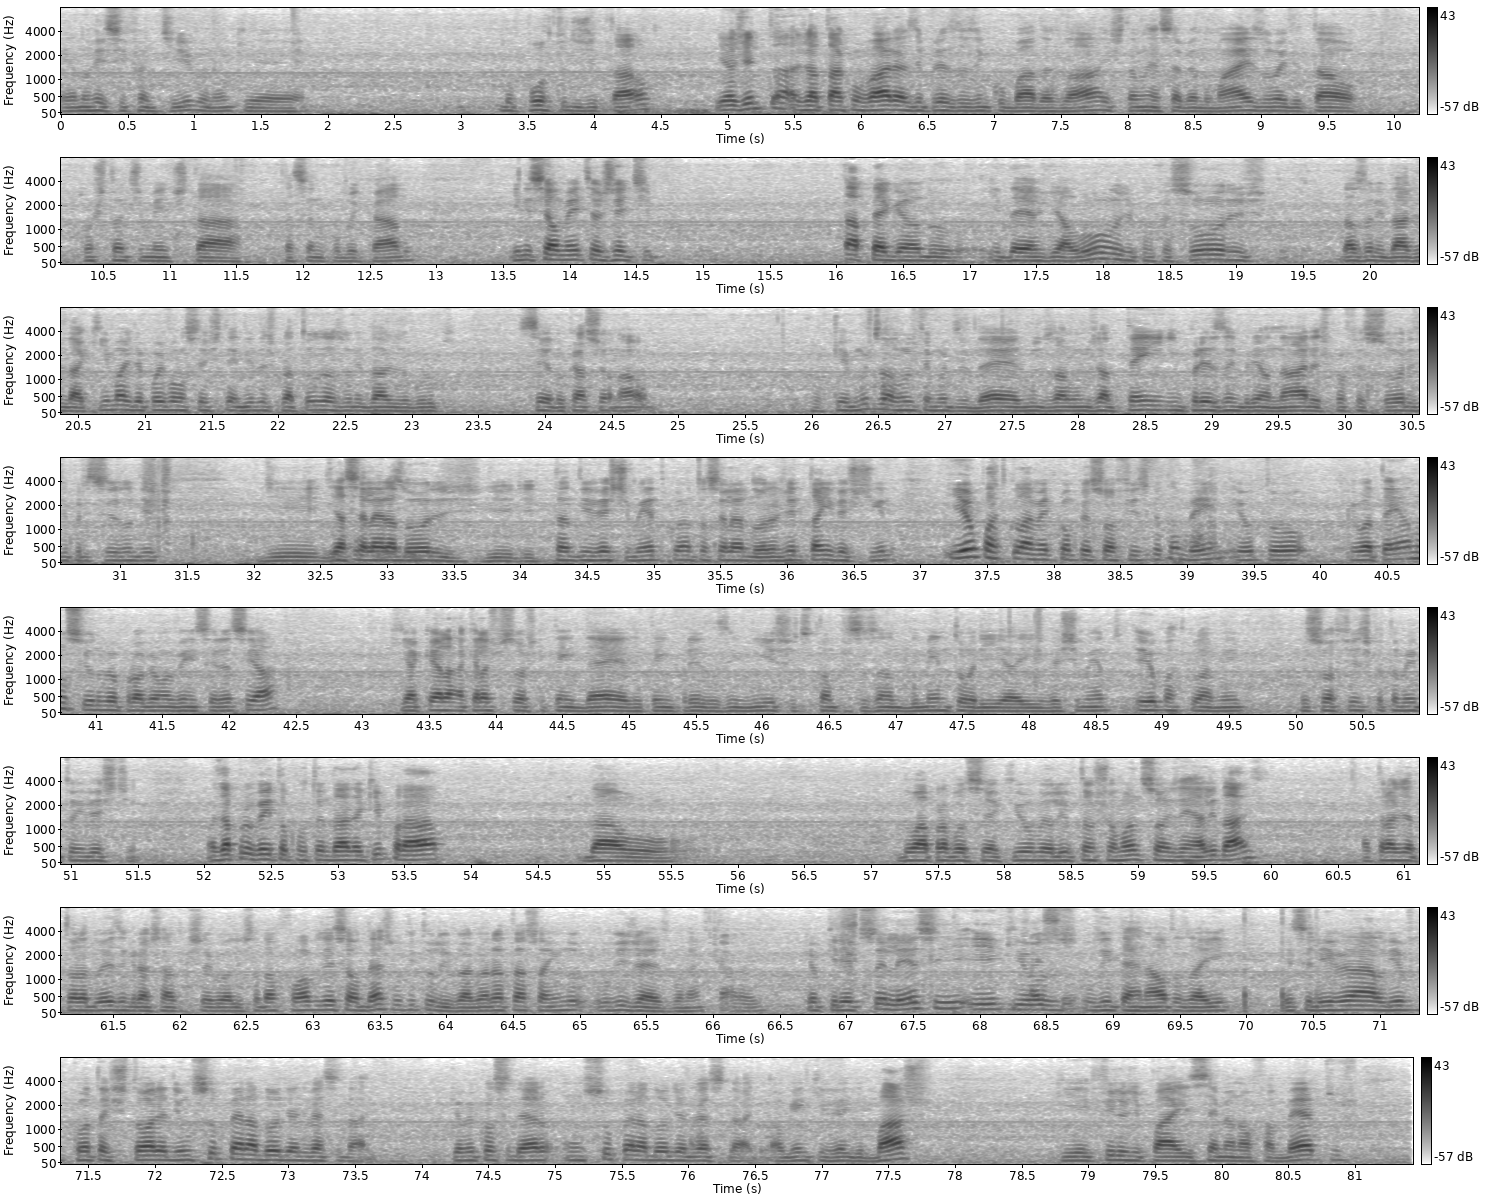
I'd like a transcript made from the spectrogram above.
é, no Recife Antigo, né, que é do Porto Digital. E a gente tá, já está com várias empresas incubadas lá, estamos recebendo mais. O edital constantemente está tá sendo publicado. Inicialmente a gente está pegando ideias de alunos, de professores, das unidades daqui, mas depois vão ser estendidas para todas as unidades do grupo C educacional, porque muitos alunos têm muitas ideias, muitos alunos já têm empresas embrionárias, professores e precisam de, de, de aceleradores, de, de, tanto de investimento quanto acelerador. A gente está investindo e eu particularmente como pessoa física também, eu tô, eu até anuncio no meu programa Vencer S.A. que aquela, aquelas pessoas que têm ideias e têm empresas em nicho estão precisando de mentoria e investimento, eu particularmente, pessoa física, também estou investindo. Mas aproveito a oportunidade aqui para dar o doar para você aqui o meu livro Transformando Sonhos em Realidade, a trajetória do ex-engraxado que chegou à lista da Forbes. Esse é o 15 livro, agora está saindo o vigésimo, né? Caramba. Que eu queria que você lesse e que os, os, internautas aí. Esse livro é um livro que conta a história de um superador de adversidade. Que eu me considero um superador de adversidade. Alguém que veio de baixo, que é filho de pais semi-analfabetos,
